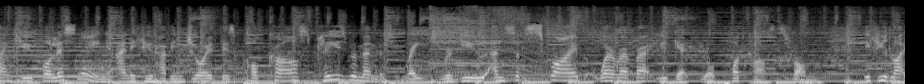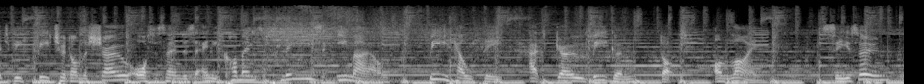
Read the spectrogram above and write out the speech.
Thank you for listening. And if you have enjoyed this podcast, please remember to rate, review, and subscribe wherever you get your podcasts from. If you'd like to be featured on the show or to send us any comments, please email behealthy at govegan.online. See you soon.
